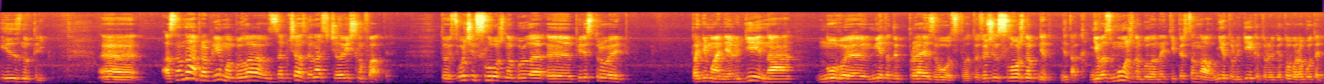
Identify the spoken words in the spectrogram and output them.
изнутри. Э, Основная проблема была, заключалась для нас в человеческом факторе. То есть очень сложно было э, перестроить понимание людей на новые методы производства. То есть очень сложно, нет, не так, невозможно было найти персонал. Нету людей, которые готовы работать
